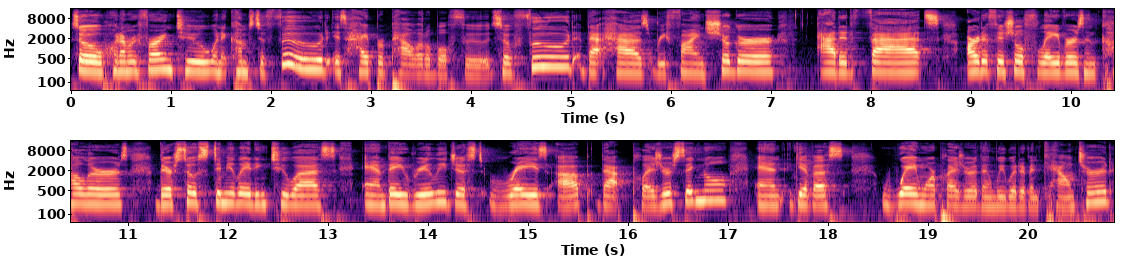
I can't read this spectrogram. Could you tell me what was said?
So, what I'm referring to when it comes to food is hyperpalatable food. So, food that has refined sugar, added fats, artificial flavors and colors. They're so stimulating to us and they really just raise up that pleasure signal and give us way more pleasure than we would have encountered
